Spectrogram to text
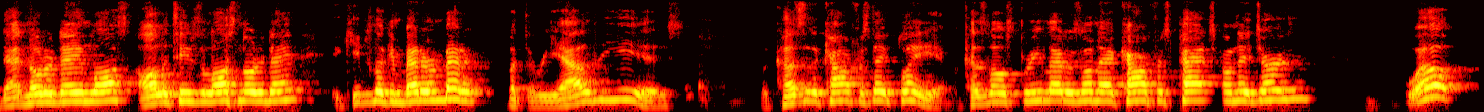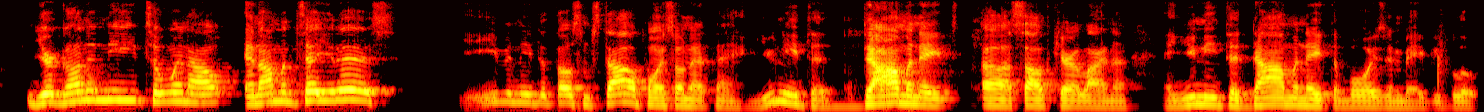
that Notre Dame loss, all the teams that lost Notre Dame, it keeps looking better and better. But the reality is, because of the conference they play in, because those three letters on that conference patch on their jersey, well, you're gonna need to win out. And I'm gonna tell you this: you even need to throw some style points on that thing. You need to dominate uh, South Carolina, and you need to dominate the boys in baby blue.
